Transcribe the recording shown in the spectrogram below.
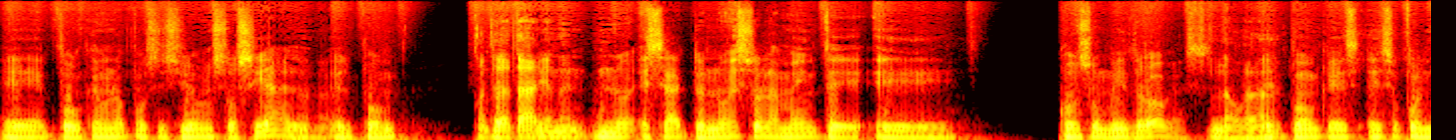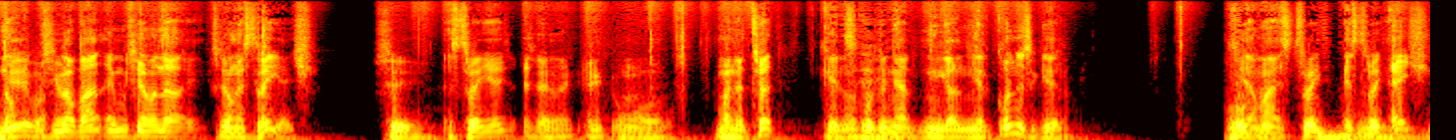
eh, el punk es una posición social, el punk Contratarias. ¿no? no, exacto, no es solamente eh, consumir drogas, No, ¿verdad? el punk es, eso No, hay conlleva, muchísimas bandas, hay muchas bandas que son straight edge. sí, Straight edge es, es- es como threat, que no Sí. ni, al- ni, al- ni alcohol ni siquiera. Se Oh. llama straight, straight edge,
